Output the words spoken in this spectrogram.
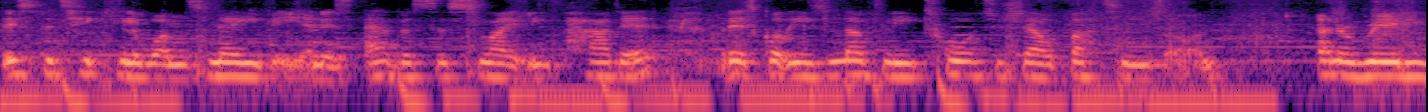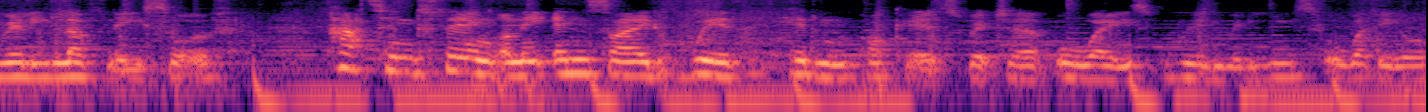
this particular one's navy and it's ever so slightly padded, but it's got these lovely tortoiseshell buttons on and a really, really lovely sort of patterned thing on the inside with hidden pockets, which are always really, really useful, whether you're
